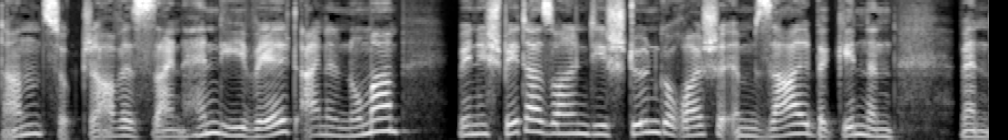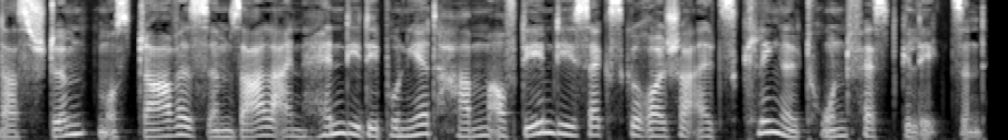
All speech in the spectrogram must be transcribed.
Dann zückt Jarvis sein Handy, wählt eine Nummer, Wenig später sollen die Stöhngeräusche im Saal beginnen. Wenn das stimmt, muss Jarvis im Saal ein Handy deponiert haben, auf dem die Sexgeräusche als Klingelton festgelegt sind.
